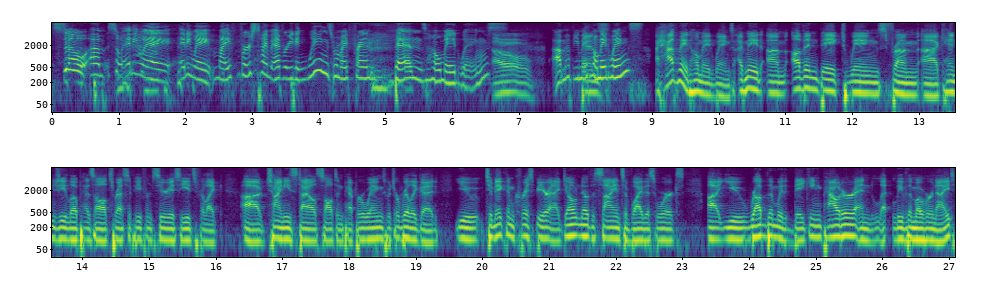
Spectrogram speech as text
so, um, so anyway, anyway, my first time ever eating wings were my friend Ben's homemade wings. Oh, Um, have you made Ben's. homemade wings? I have made homemade wings. I've made um, oven baked wings from uh, Kenji Lopez Alt's recipe from Serious Eats for like uh, Chinese style salt and pepper wings, which are really good. You to make them crispier, and I don't know the science of why this works. Uh, you rub them with baking powder and let, leave them overnight,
